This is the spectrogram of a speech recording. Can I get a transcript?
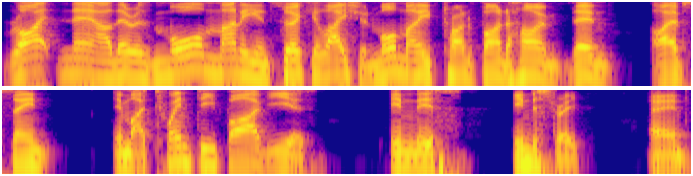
Right now, there is more money in circulation, more money trying to find a home than I have seen in my 25 years in this industry. And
